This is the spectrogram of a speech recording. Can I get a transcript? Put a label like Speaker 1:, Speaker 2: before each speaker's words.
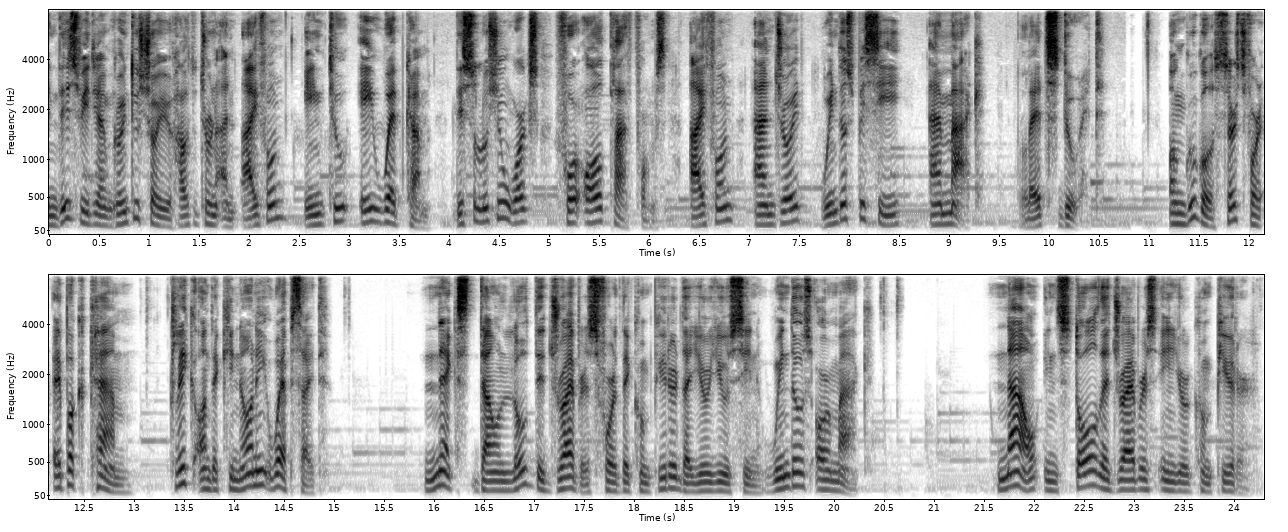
Speaker 1: In this video, I'm going to show you how to turn an iPhone into a webcam. This solution works for all platforms, iPhone, Android, Windows PC, and Mac. Let's do it. On Google, search for EpocCam. Click on the Kinoni website. Next, download the drivers for the computer that you're using, Windows or Mac. Now, install the drivers in your computer.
